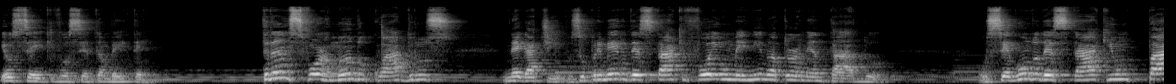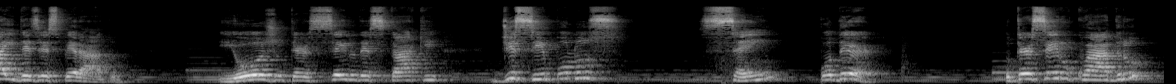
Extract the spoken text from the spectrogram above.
Eu sei que você também tem. Transformando quadros negativos. O primeiro destaque foi um menino atormentado. O segundo destaque, um pai desesperado. E hoje o terceiro destaque: discípulos sem poder. O terceiro quadro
